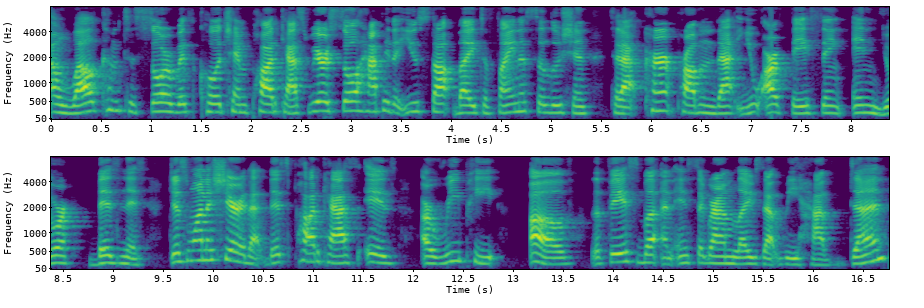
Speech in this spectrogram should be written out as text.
and welcome to Soar with Coaching podcast. We are so happy that you stopped by to find a solution to that current problem that you are facing in your business. Just want to share that this podcast is a repeat of the Facebook and Instagram lives that we have done.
